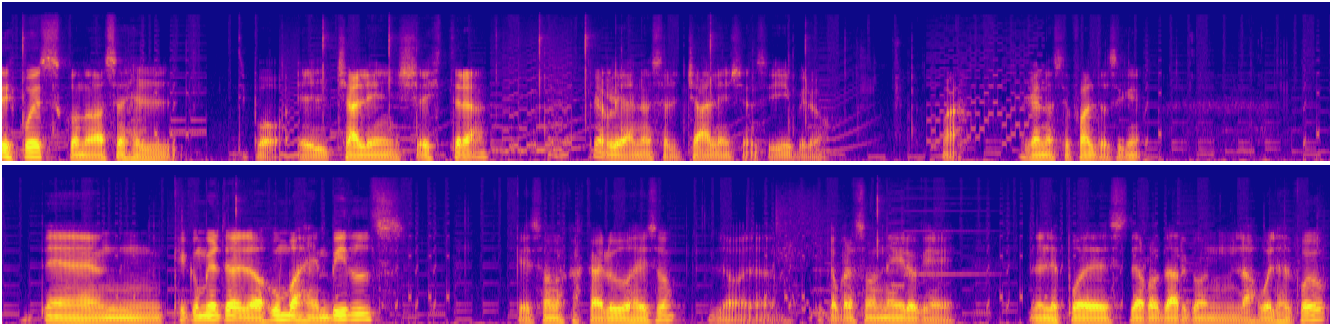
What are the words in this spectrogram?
después cuando haces el el challenge extra. Que en realidad no es el challenge en sí, pero... acá no hace falta, así que... Em, que convierte a los Goombas en Beatles. Que son los cascarudos eso. El caparazón negro que no les puedes derrotar con las bolas de fuego.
